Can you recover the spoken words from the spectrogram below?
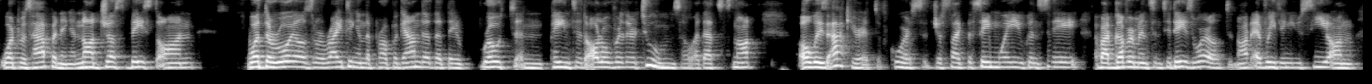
what was happening and not just based on what the royals were writing in the propaganda that they wrote and painted all over their tombs. So that's not always accurate, of course. Just like the same way you can say about governments in today's world, not everything you see on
